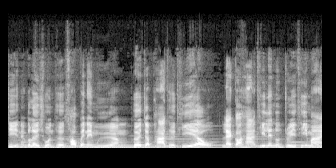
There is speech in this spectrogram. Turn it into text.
จิเนี่ยก็เลยชวนเธอเข้าไปในเมือง เพื่อจะพาเธอเที่ยว และก็หาที่เล่นดนตรีที่ใหม่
